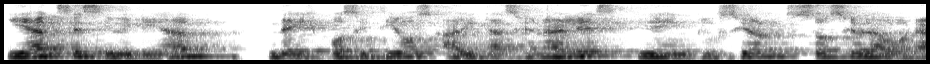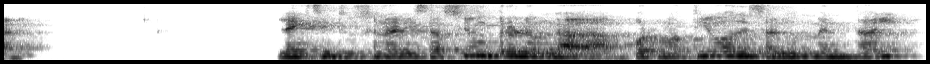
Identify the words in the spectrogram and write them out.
y accesibilidad de dispositivos habitacionales y de inclusión sociolaboral. La institucionalización prolongada por motivos de salud mental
